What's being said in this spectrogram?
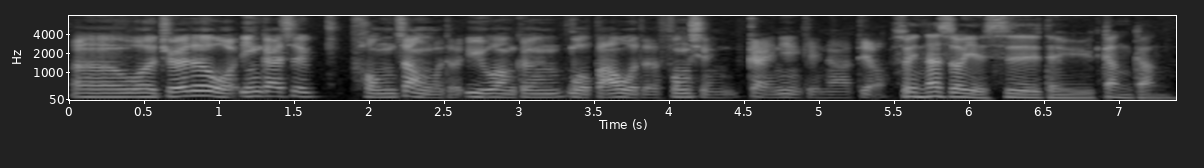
呃，我觉得我应该是膨胀我的欲望，跟我把我的风险概念给拿掉。所以那时候也是等于杠杆，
